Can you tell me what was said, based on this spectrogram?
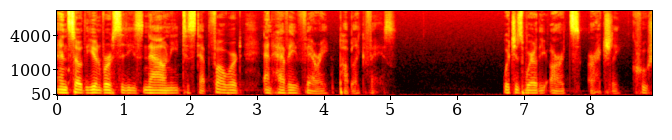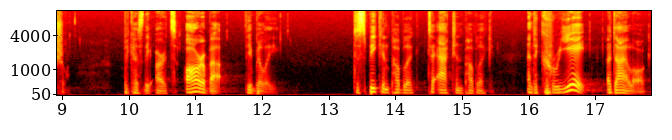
And so the universities now need to step forward and have a very public face, which is where the arts are actually crucial, because the arts are about the ability to speak in public, to act in public, and to create a dialogue,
